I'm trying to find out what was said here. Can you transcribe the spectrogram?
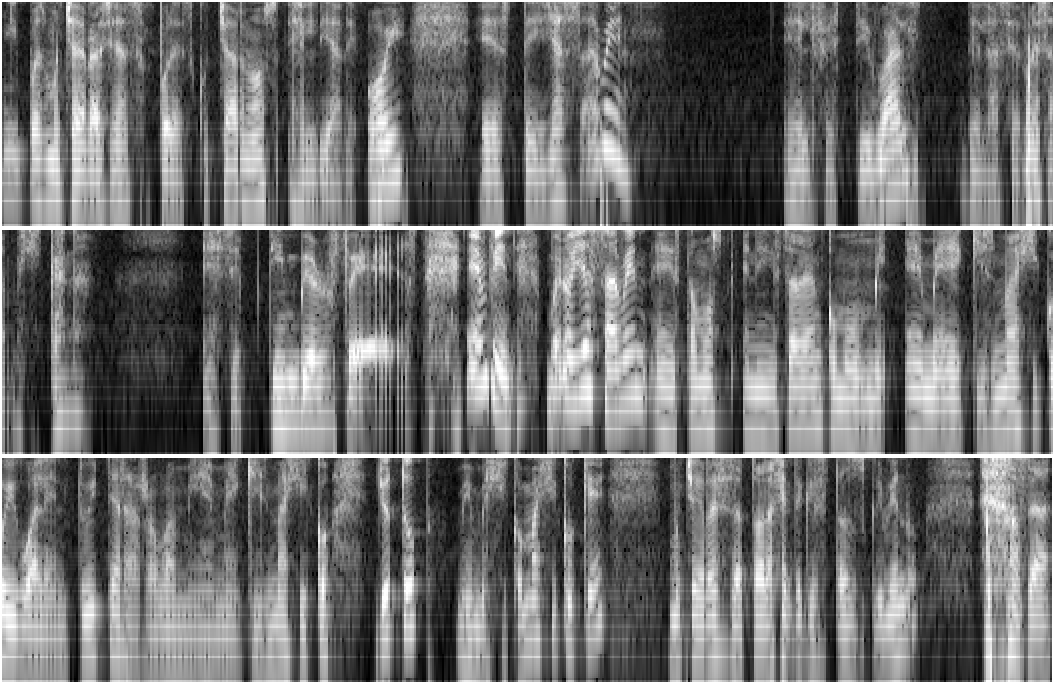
Y pues muchas gracias por escucharnos el día de hoy. Este, ya saben, el Festival de la Cerveza Mexicana es September Fest. En fin, bueno, ya saben, estamos en Instagram como mi MX Mágico, igual en Twitter, arroba mi MX Mágico, YouTube, mi México Mágico, que muchas gracias a toda la gente que se está suscribiendo. o sea,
